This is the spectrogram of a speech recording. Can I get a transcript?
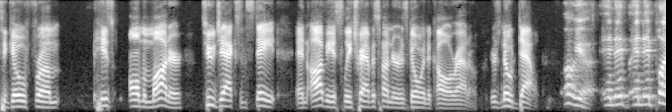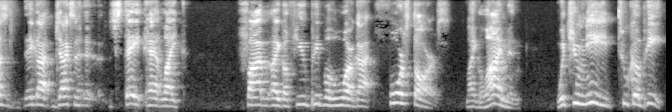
to go from his alma mater to Jackson State, and obviously Travis Hunter is going to Colorado. There's no doubt. Oh yeah, and they and then plus they got Jackson State had like five, like a few people who are got four stars, like linemen, which you need to compete.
